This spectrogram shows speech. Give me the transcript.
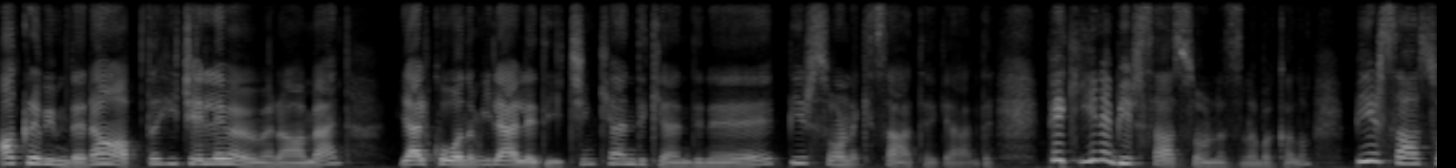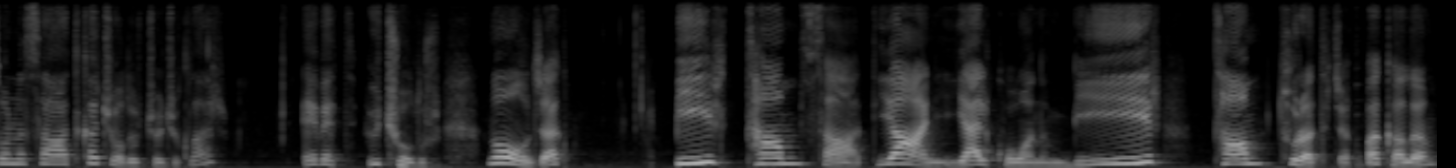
Akrebim de ne yaptı? Hiç ellemememe rağmen yelkovanım ilerlediği için kendi kendine bir sonraki saate geldi. Peki yine bir saat sonrasına bakalım. Bir saat sonra saat kaç olur çocuklar? Evet, 3 olur. Ne olacak? Bir tam saat yani yelkovanın bir tam tur atacak. Bakalım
